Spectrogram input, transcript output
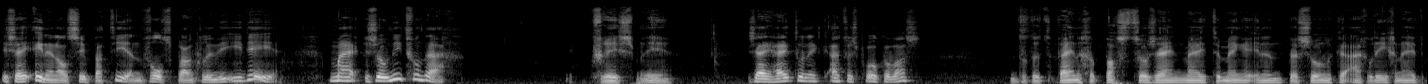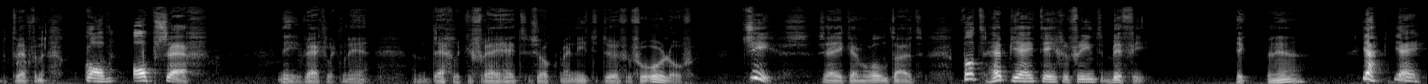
is hij een en al sympathie en vol sprankelende ideeën. Maar zo niet vandaag. Ik vrees, meneer, zei hij toen ik uitgesproken was, dat het weinig gepast zou zijn mij te mengen in een persoonlijke aangelegenheid betreffende. Kom op, zeg! Nee, werkelijk, meneer. Een dergelijke vrijheid zou ik mij niet durven veroorloven. Jeeves, zei ik hem ronduit, wat heb jij tegen vriend Biffy? Ik, meneer? Ja, jij.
